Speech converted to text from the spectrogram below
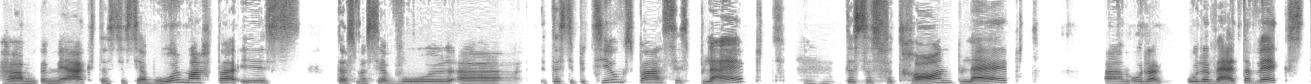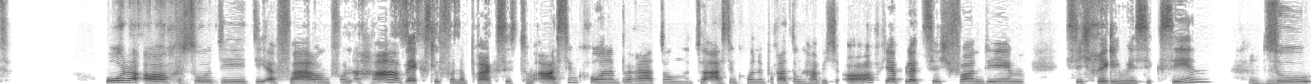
haben bemerkt, dass es sehr wohl machbar ist, dass man sehr wohl, äh, dass die Beziehungsbasis bleibt, mhm. dass das Vertrauen bleibt ähm, oder, oder weiter wächst. Oder auch so die, die Erfahrung von, aha, Wechsel von der Praxis zum asynchronen Beratung, zur asynchronen Beratung habe ich auch. Ja, plötzlich von dem sich regelmäßig sehen mhm. zu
